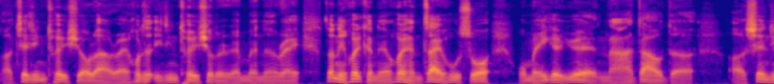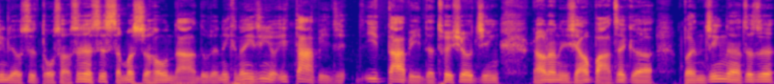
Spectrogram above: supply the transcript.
呃接近退休了，right？或者已经退休的人们呢，right？那你会可能会很在乎说，我每一个月拿到的。呃，现金流是多少？甚至是什么时候拿，对不对？你可能已经有一大笔一大笔的退休金，然后呢，你想要把这个本金呢，就是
